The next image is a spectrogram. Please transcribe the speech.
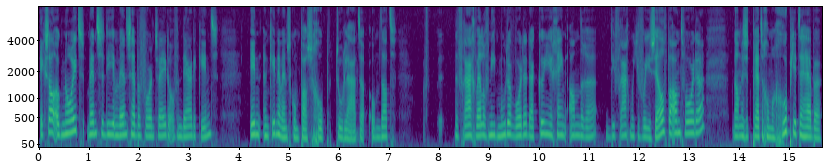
Ik zal ook nooit mensen die een wens hebben voor een tweede of een derde kind in een kinderwenskompasgroep toelaten, omdat de vraag wel of niet moeder worden, daar kun je geen andere. Die vraag moet je voor jezelf beantwoorden. Dan is het prettig om een groepje te hebben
